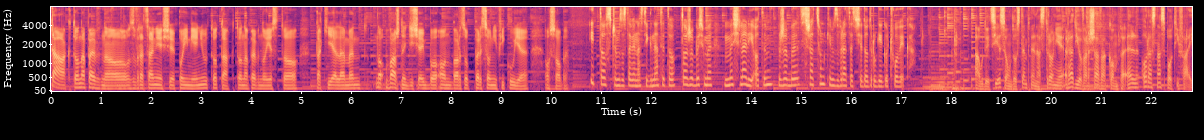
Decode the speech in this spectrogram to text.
Tak, to na pewno zwracanie się po imieniu, to tak, to na pewno jest to taki element, no ważny dzisiaj, bo on bardzo personifikuje osobę. I to, z czym zostawia nas Ignacy, to to, żebyśmy myśleli o tym, żeby z szacunkiem zwracać się do drugiego człowieka. Audycje są dostępne na stronie radiowarszawa.com.pl oraz na Spotify.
